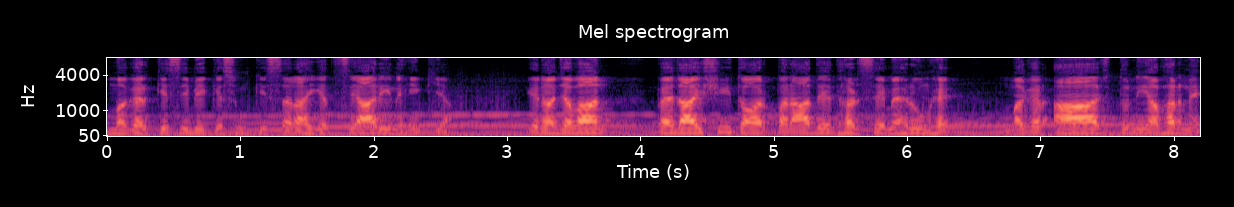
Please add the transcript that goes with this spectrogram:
مگر کسی بھی قسم کی صلاحیت سے آری نہیں کیا۔ یہ نوجوان پیدائشی طور پر آدھے دھڑ سے محروم ہے، مگر آج دنیا بھر نے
